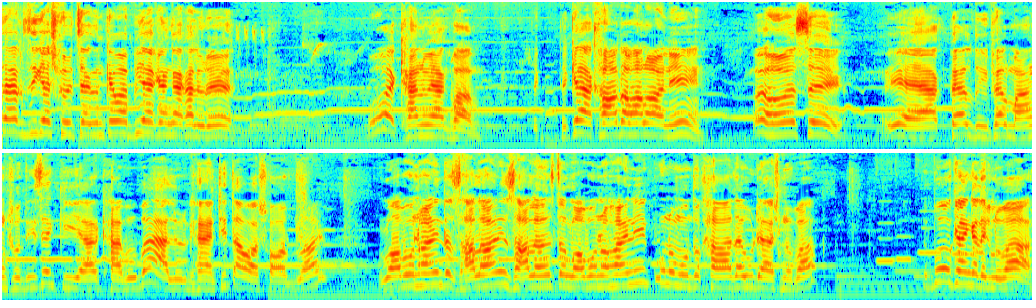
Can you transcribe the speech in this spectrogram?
যাই হোক, জিজ্ঞাসা করেছে একজন কেবা বিয়া কেঙ্গা খালু রে? ও খানু এক ভাব তো কে, খাওয়া দাওয়া ভালো হয়নি? ওই হয়েছে। এক ফেল, দুই ফেল মাংস দিছে, কি আর খাব বা? আলুর ঘাঁটি, তাও সদ লয়। লবণ হয়নি তো, ঝাল হয়নি, ঝাল হয়েছে তো লবণও হয়নি, কোনো মতো খাওয়া দাওয়া উঠে আসনো বা। বউ কেঙ্গা দেখল বা?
